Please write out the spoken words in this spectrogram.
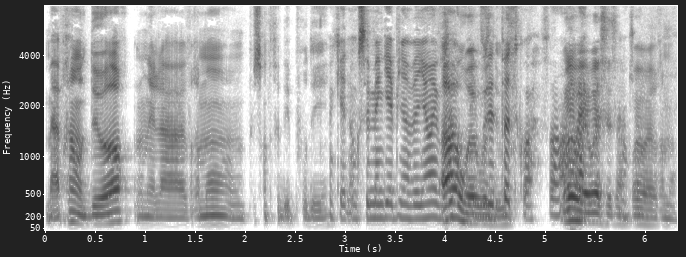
Mais après, en dehors, on est là vraiment, on peut s'entraider pour des. Ok, donc c'est méga bienveillant et vous, ah vous êtes potes, quoi. Enfin, ouais, ouais, ouais, c'est ça. Ouais, ouais, vraiment.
